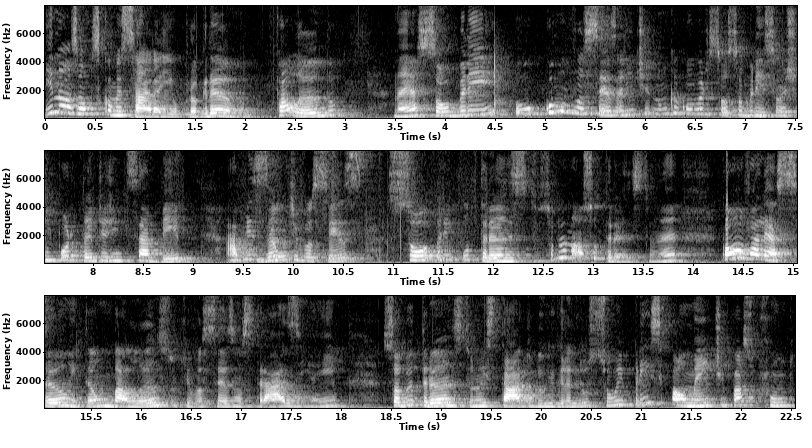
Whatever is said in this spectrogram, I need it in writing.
E nós vamos começar aí o programa falando né, sobre o, como vocês, a gente nunca conversou sobre isso, eu acho importante a gente saber a visão de vocês sobre o trânsito, sobre o nosso trânsito, né? Qual a avaliação, então, um balanço que vocês nos trazem aí sobre o trânsito no estado do Rio Grande do Sul e principalmente em Passo Fundo,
